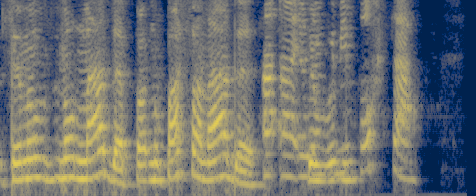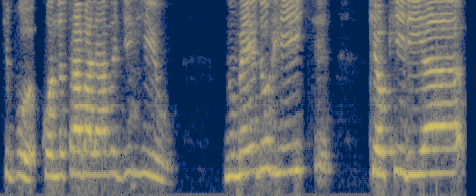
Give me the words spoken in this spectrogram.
Você não, não nada, não passa nada. Ah, ah eu Você... tenho que me forçar. Tipo, quando eu trabalhava de rio, no meio do hit, que eu queria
